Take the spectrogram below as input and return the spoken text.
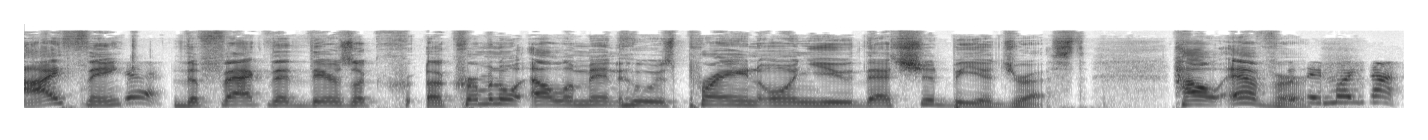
I think Yeah. the fact that there's a, a criminal element who is preying on you that should be addressed. However, but They might not,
